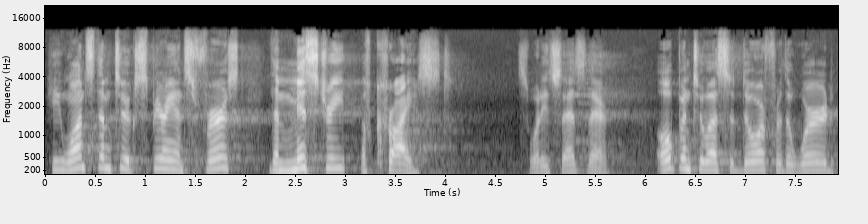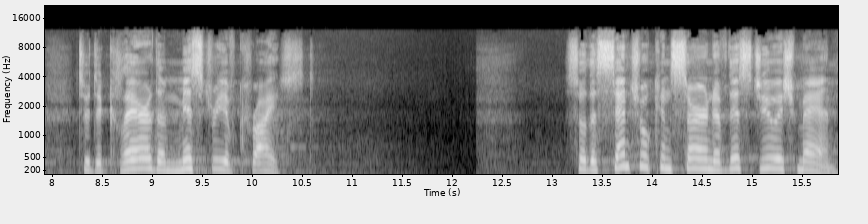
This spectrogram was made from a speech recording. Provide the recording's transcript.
He wants them to experience first the mystery of Christ. That's what he says there. Open to us a door for the word to declare the mystery of Christ. So, the central concern of this Jewish man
